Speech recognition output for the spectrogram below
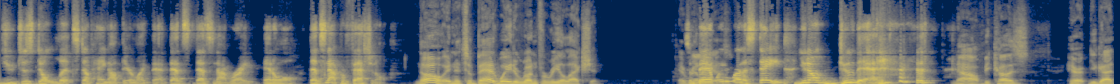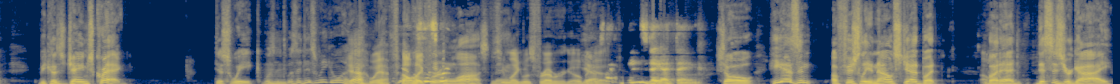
You just don't let stuff hang out there like that. That's that's not right at all. That's not professional. No, and it's a bad way to run for reelection. It It's a bad way to run a state. You don't do that. Now, because here you got because James Craig this week was it was it this week or what? Mm-hmm. Yeah, well, yeah, it felt Yeah, like this is forever. lost, man. Seemed like it was forever ago. But Yeah. yeah. Wednesday, I think. So he hasn't officially announced yet, but but Ed, this is your guy.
